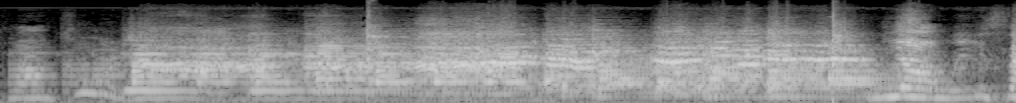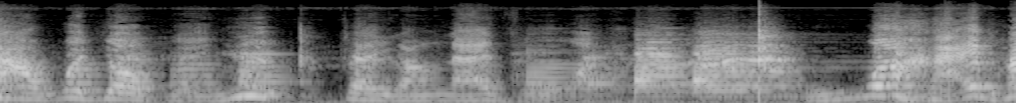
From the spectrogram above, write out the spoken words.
床头上，娘为啥我叫闺女这样来做？我害怕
